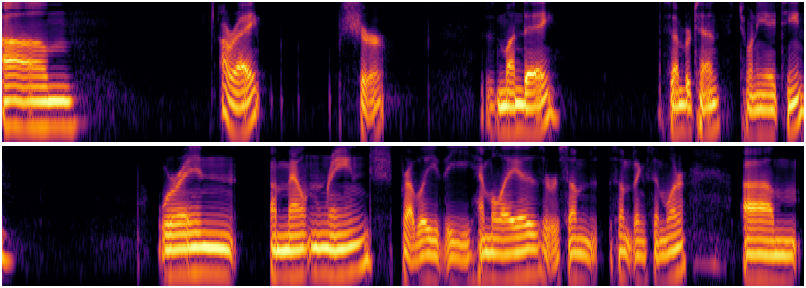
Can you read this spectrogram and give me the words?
Um, all right, sure. This is Monday, December 10th, 2018. We're in a mountain range, probably the Himalayas or some something similar. Um,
